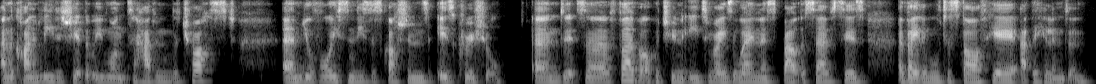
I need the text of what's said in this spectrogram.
and the kind of leadership that we want to have in the trust. Um, your voice in these discussions is crucial and it's a further opportunity to raise awareness about the services available to staff here at the Hillingdon.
